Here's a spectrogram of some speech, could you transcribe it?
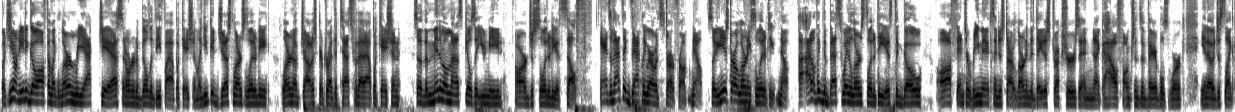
but you don't need to go off and like learn React JS in order to build a DeFi application. Like you could just learn Solidity, learn enough JavaScript to write the test for that application. So the minimum amount of skills that you need are just Solidity itself. And so that's exactly where I would start from. Now, so you need to start learning Solidity. Now, I don't think the best way to learn Solidity is to go off into remix and just start learning the data structures and like how functions and variables work, you know, just like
